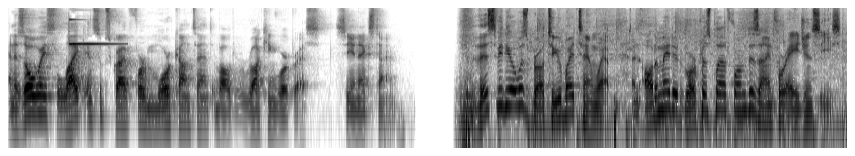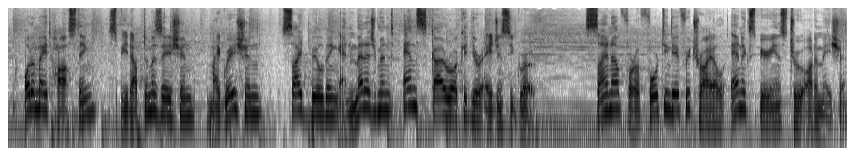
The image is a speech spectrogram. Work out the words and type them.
And as always, like and subscribe for more content about rocking WordPress. See you next time. This video was brought to you by TenWeb, an automated WordPress platform designed for agencies. Automate hosting, speed optimization, migration, site building and management, and skyrocket your agency growth. Sign up for a 14-day free trial and experience true automation.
